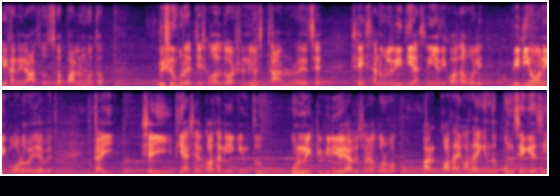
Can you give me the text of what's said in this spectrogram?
এখানে রাস উৎসব পালন হতো। বিষ্ণুপুরের যে সকল দর্শনীয় স্থান রয়েছে, সেই স্থানগুলোর ইতিহাস নিয়ে যদি কথা বলি, ভিডিও অনেক বড় হয়ে যাবে। তাই সেই ইতিহাসের কথা নিয়ে কিন্তু অন্য একটি ভিডিওয়ে আলোচনা করব। আর কথায় কথায় কিন্তু পৌঁছে গিয়েছি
